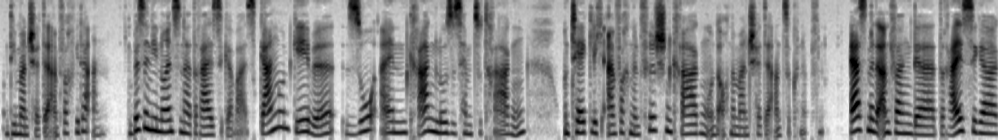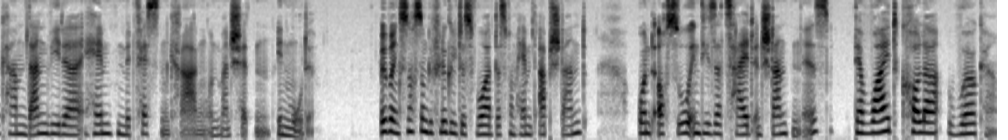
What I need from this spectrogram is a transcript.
und die Manschette einfach wieder an. Bis in die 1930er war es gang und gäbe, so ein kragenloses Hemd zu tragen und täglich einfach einen frischen Kragen und auch eine Manschette anzuknüpfen. Erst mit Anfang der 30er kamen dann wieder Hemden mit festen Kragen und Manschetten in Mode. Übrigens noch so ein geflügeltes Wort, das vom Hemd abstand und auch so in dieser Zeit entstanden ist. Der White Collar Worker,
